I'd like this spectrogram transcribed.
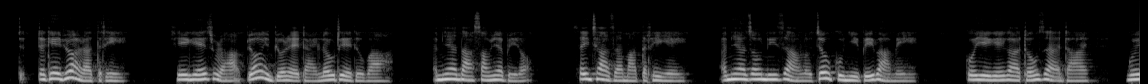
။တကယ်ပြောရတာတတိရေခဲဆိုတာပြောရင်ပြောတဲ့အတိုင်းလုပ်တဲ့သူပါ။အမြန်သာဆောင်ရွက်ပြီးတော့စိတ်ချစမ်းပါတတိရဲ့အမြန်ဆုံးနီးစံအောင်လို့ကျုပ်ကူညီပေးပါမယ်။ ကိုရေခဲကထုံးစံအတိုင်းငွေ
